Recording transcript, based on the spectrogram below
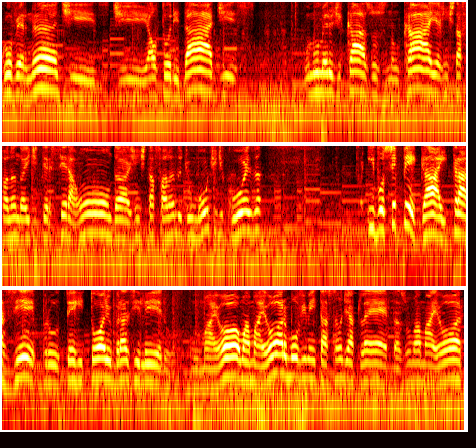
governantes, de autoridades, o número de casos não cai, a gente está falando aí de terceira onda, a gente está falando de um monte de coisa. E você pegar e trazer para o território brasileiro um maior, uma maior movimentação de atletas, uma maior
